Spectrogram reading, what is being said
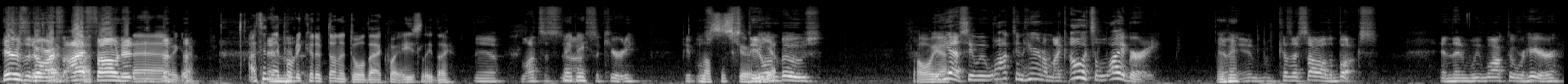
Here's the door. I found it. There we go. I think they probably could have done a door there quite easily, though. yeah, lots of uh, security. People Lots of security, stealing yep. booze. Oh But yeah. yeah. see, we walked in here and I'm like, oh, it's a library. I Mhm. mean, because I saw all the books. And then we walked over here,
